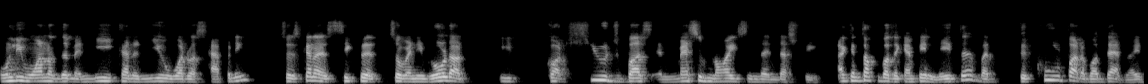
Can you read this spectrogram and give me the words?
Only one of them and me kind of knew what was happening. So it's kind of a secret. So when he rolled out, it got huge buzz and massive noise in the industry. I can talk about the campaign later, but the cool part about that, right,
